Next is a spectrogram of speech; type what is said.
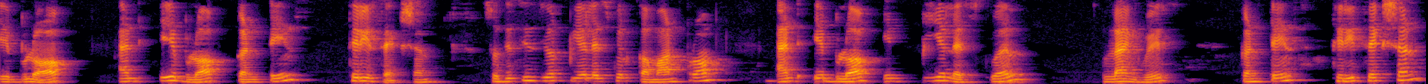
a block and a block contains three sections. So this is your PLSQL command prompt and a block in PLSQL language contains three section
